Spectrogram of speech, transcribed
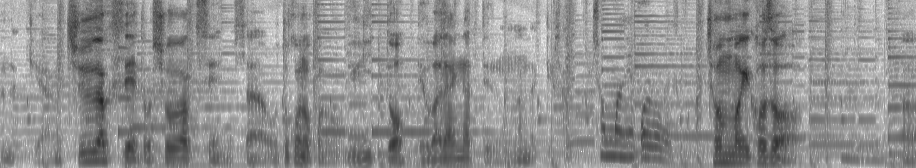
うん、なんだっけあの中学生と小学生のさ男の子のユニットで話題になってるのなんだっけさ。ちょんまげ小僧ですか？ちょんまげ小僧、うん。うん、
